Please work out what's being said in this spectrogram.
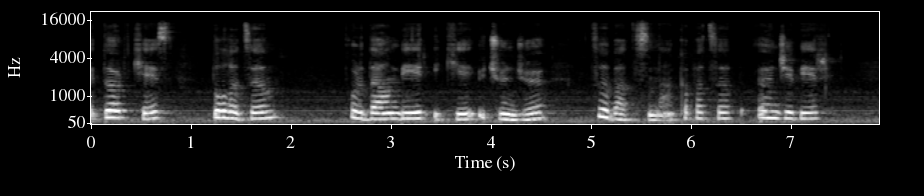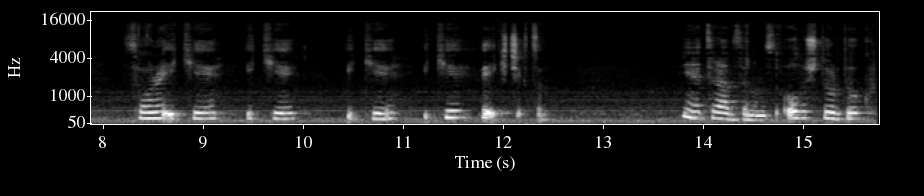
ve 4 kez doladım. Buradan 1, 2, 3. tığ battısından kapatıp önce 1, sonra 2, 2, 2, 2 ve 2 çıktım. Yine trabzanımızı oluşturduk.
